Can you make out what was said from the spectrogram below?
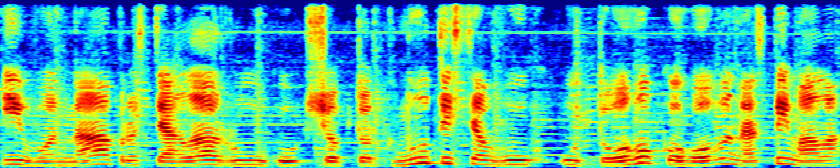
І вона простягла руку, щоб торкнутися вух у того, кого вона спіймала.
